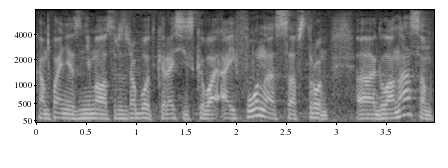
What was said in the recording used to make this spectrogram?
Компания занималась разработкой российского айфона со встроенным э, ГЛОНАССом.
